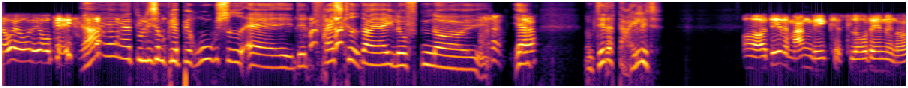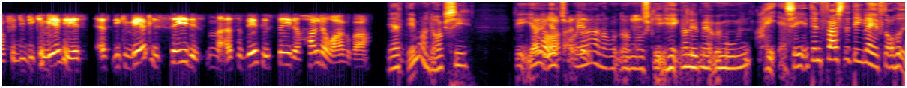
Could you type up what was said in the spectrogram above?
jo, jo, det er okay. Ja, ja, ja. Du ligesom bliver beruset af den friskhed, der er i luften. Og, øh, ja. Ja. Jamen, det er da dejligt. Og det er der mange, der ikke kan slå den, ikke? Fordi de kan virkelig, altså, de kan virkelig se det, sådan, altså virkelig se det. Hold da op, ikke? Ja, det må jeg nok sige. Det, jeg, jeg op, tror, altså. jeg render rundt og måske hænger lidt mere ved mulen. Ej, altså, den første del af efteråret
